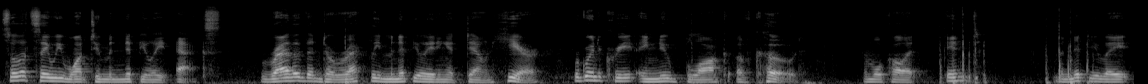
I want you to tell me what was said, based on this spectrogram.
So let's say we want to manipulate x. Rather than directly manipulating it down here, we're going to create a new block of code. And we'll call it int manipulate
